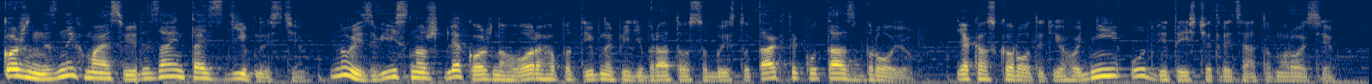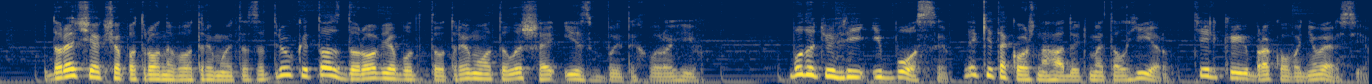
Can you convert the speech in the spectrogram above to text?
Кожен із них має свій дизайн та здібності. Ну і звісно ж, для кожного ворога потрібно підібрати особисту тактику та зброю, яка скоротить його дні у 2030 році. До речі, якщо патрони ви отримуєте за трюки, то здоров'я будете отримувати лише із вбитих ворогів. Будуть у грі і боси, які також нагадують Metal Gear, тільки браковані версії.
